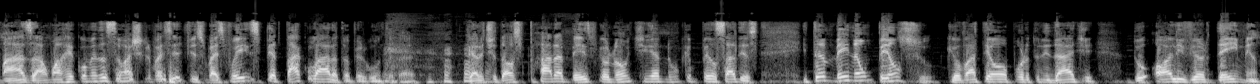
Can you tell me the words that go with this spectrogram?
Mas há uma recomendação, acho que vai ser difícil. Mas foi espetacular a tua pergunta. Né? Quero te dar os parabéns, porque eu não tinha nunca pensado nisso. E também não penso que eu vá ter a oportunidade do Oliver Damon.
